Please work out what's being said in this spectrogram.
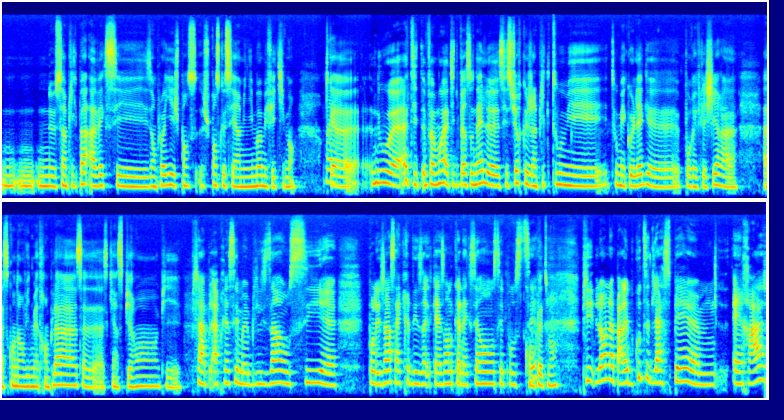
ne s'implique pas avec ses employés. Je pense, je pense que c'est un minimum effectivement. En tout Ouais. cas, nous, euh, à titre, enfin moi, à titre personnel, euh, c'est sûr que j'implique tous mes tous mes collègues euh, pour réfléchir à, à ce qu'on a envie de mettre en place, à, à ce qui est inspirant, puis Puis ap- après, c'est mobilisant aussi. pour les gens, ça crée des occasions de connexion, c'est positif. complètement. Puis là, on a parlé beaucoup tu sais, de l'aspect euh, RH,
